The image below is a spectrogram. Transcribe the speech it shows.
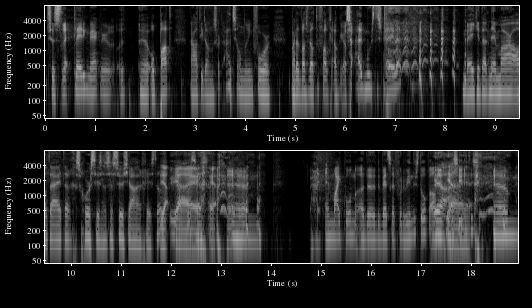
zijn kledingmerk, weer eh, op pad? Daar had hij dan een soort uitzondering voor. Maar dat was wel toevallig elke keer als ze uit moesten spelen. Een beetje dat Neymar altijd er geschorst is als zijn zus jarig is, toch? Ja, ja, ja. Ehm, en kon eh, de, de wedstrijd voor de winterstop. Al, Ja, ja, ja, is, ehm,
